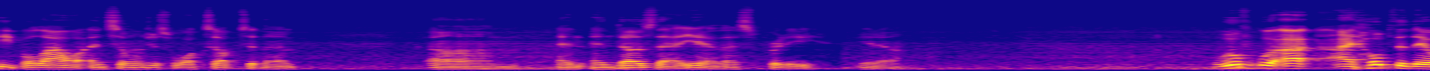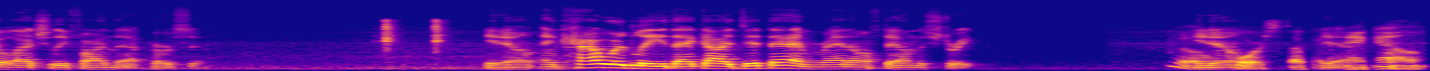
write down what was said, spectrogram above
people out, and someone just walks up to them, um, and and does that, yeah, that's pretty, you know. We'll, well, I, I hope that they will actually find that person. You know, and cowardly, that guy did that and ran off down the street. well, You know, of course, not gonna yeah. hang out.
